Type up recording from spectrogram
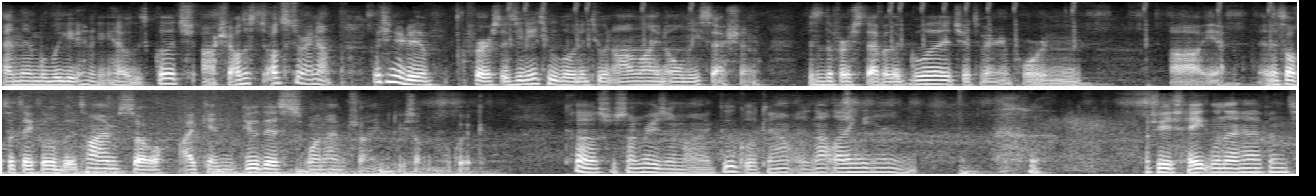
and then when we get ahead of this glitch, actually, I'll just, I'll just do it right now. What you need to do first is you need to load into an online-only session. This is the first step of the glitch. It's very important. Uh, yeah, and this also takes a little bit of time, so I can do this when I'm trying to do something real quick. Because, for some reason, my Google account is not letting me in. Don't you just hate when that happens?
